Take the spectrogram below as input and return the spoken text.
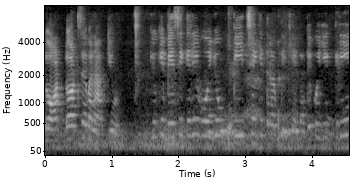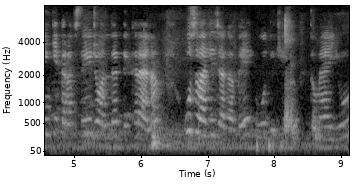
डॉट डॉट से बनाती हूँ, क्योंकि बेसिकली वो यूँ पीछे की तरफ़ दिखेगा। देखो, ये ग्रीन की तरफ़ से जो अंदर दिख रहा है ना, उस वाली जगह पे वो दिखेगा। तो मैं यूँ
